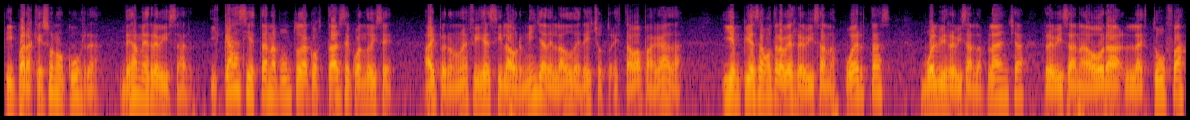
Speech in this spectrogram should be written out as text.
y para que eso no ocurra, déjame revisar. Y casi están a punto de acostarse cuando dice, ay, pero no me fijé si la hornilla del lado derecho estaba apagada. Y empiezan otra vez, revisan las puertas, vuelven y revisan la plancha, revisan ahora la estufa,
